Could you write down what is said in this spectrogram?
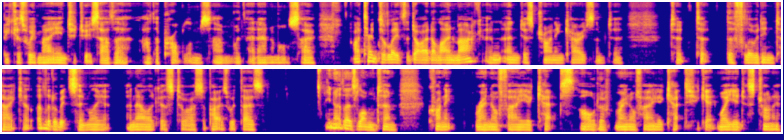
because we may introduce other other problems um, with that animal. So I tend to leave the diet alone, Mark, and and just try and encourage them to to to the fluid intake a, a little bit similar analogous to, I suppose, with those, you know, those long term chronic renal failure cats, older renal failure cats you get where you're just trying to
